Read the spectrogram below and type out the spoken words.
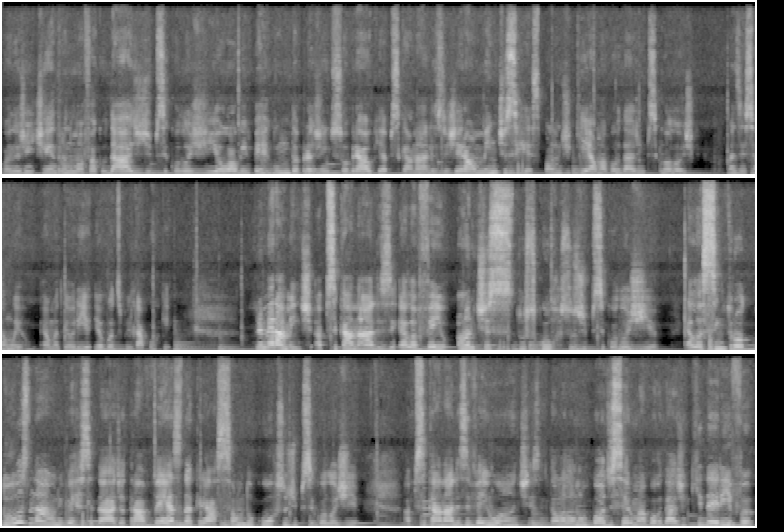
Quando a gente entra numa faculdade de psicologia ou alguém pergunta para a gente sobre ah, o que é psicanálise, geralmente se responde que é uma abordagem psicológica. Mas isso é um erro, é uma teoria e eu vou te explicar por quê. Primeiramente, a psicanálise ela veio antes dos cursos de psicologia. Ela se introduz na universidade através da criação do curso de psicologia. A psicanálise veio antes, então ela não pode ser uma abordagem que deriva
